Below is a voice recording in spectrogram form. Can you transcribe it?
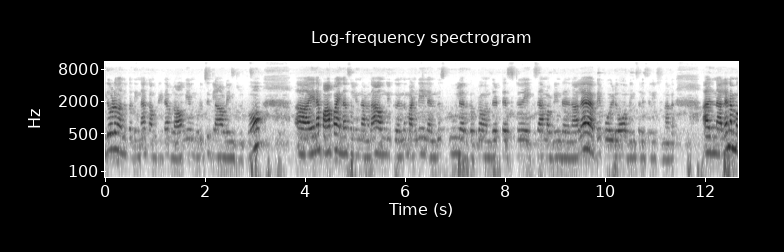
இதோட வந்து பார்த்திங்கன்னா கம்ப்ளீட்டாக வ்ளாகே முடிச்சுக்கலாம் அப்படின்ட்டு இருக்கோம். ஏன்னா பாப்பா என்ன சொல்லியிருந்தாங்கன்னா அவங்களுக்கு வந்து மண்டேலேருந்து ஸ்கூல் அதுக்கப்புறம் வந்து டெஸ்ட்டு எக்ஸாம் அப்படின்றதுனால அப்படியே போயிடுவோம் அப்படின்னு சொல்லி சொல்லிட்டு இருந்தாங்க. அதனால நம்ம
